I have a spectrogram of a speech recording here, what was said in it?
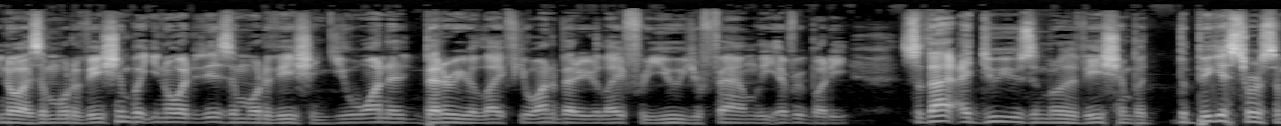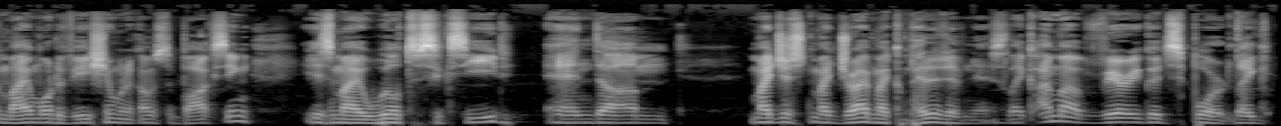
you know, as a motivation, but you know what? It is a motivation. You want to better your life. You want to better your life for you, your family, everybody. So that I do use a motivation, but the biggest source of my motivation when it comes to boxing is my will to succeed and um, my just my drive, my competitiveness. Like I'm a very good sport. Like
